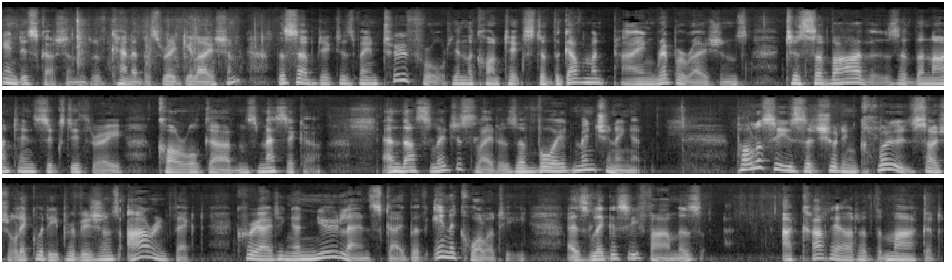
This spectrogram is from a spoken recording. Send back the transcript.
in discussions of cannabis regulation. The subject has been too fraught in the context of the government paying reparations to survivors of the 1963 Coral Gardens massacre, and thus legislators avoid mentioning it. Policies that should include social equity provisions are, in fact, creating a new landscape of inequality as legacy farmers are cut out of the market.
